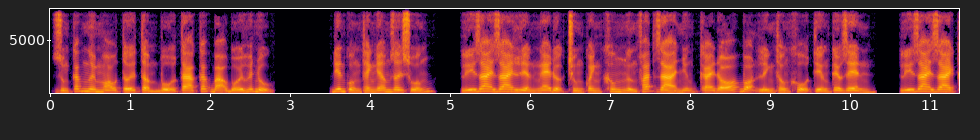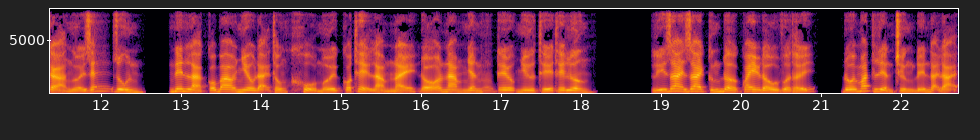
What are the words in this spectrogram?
dùng các ngươi máu tới tẩm bổ ta các bảo bối huyết nục. Điên cuồng thanh âm rơi xuống, Lý Giai Giai liền nghe được chung quanh không ngừng phát ra những cái đó bọn lính thống khổ tiếng kêu rên. Lý Giai Giai cả người rẽ run, nên là có bao nhiêu đại thống khổ mới có thể làm này đó nam nhân kêu như thế thê lương. Lý Giai Giai cứng đờ quay đầu vừa thấy, đôi mắt liền trừng đến đại đại,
